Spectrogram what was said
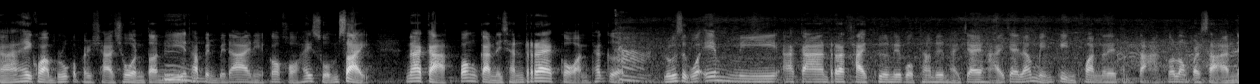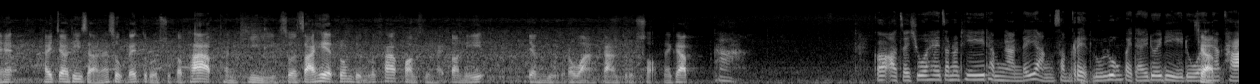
หาให้ความรู้กับประชาชนตอนนี้อืมถ้าเป็นไปได้เนี่ยก็ขอให้สวมใส่ หน้ากากป้องกันในชั้นแรกก่อน ถ้าเกิดค่ะรู้สึกว่าเอ๊ะมีอาการระคายเคืองในระบบทางเดินหายใจหายใจแล้วเหม็นกลิ่นควันอะไรต่างๆ ก็ลองประสานนะฮะให้เจ้าหน้าที่สาธารณสุขได้ตรวจสุขภาพทันที ส่วนสาเหตุรวมถึงมูลค่าความเสียหายตอนนี้ ยังอยู่ระหว่างการตรวจสอบนะครับค่ะก็อาจจะช่วยให้เจ้าหน้าที่ทำงานได้อย่างสำเร็จลุล่วงไปได้ด้วยดีด้วยครับนะคะ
